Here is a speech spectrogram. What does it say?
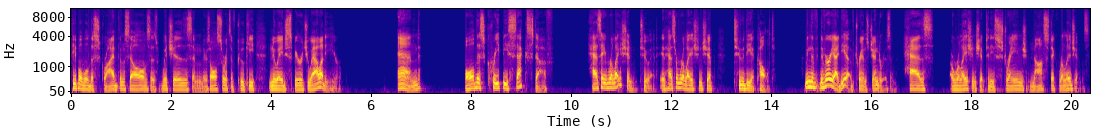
People will describe themselves as witches, and there's all sorts of kooky New Age spirituality here. And all this creepy sex stuff has a relation to it. It has a relationship to the occult. I mean, the, the very idea of transgenderism has a relationship to these strange Gnostic religions,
